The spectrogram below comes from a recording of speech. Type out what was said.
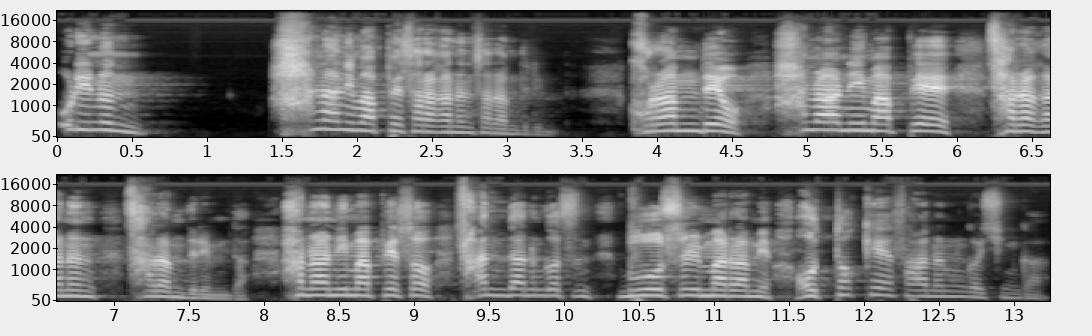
우리는 하나님 앞에 살아가는 사람들입니다. 고람되어 하나님 앞에 살아가는 사람들입니다. 하나님 앞에서 산다는 것은 무엇을 말하며 어떻게 사는 것인가?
